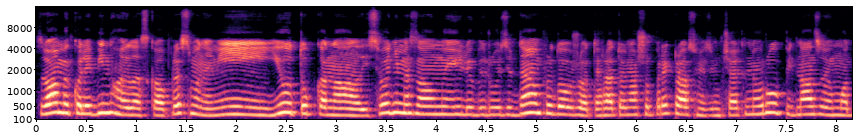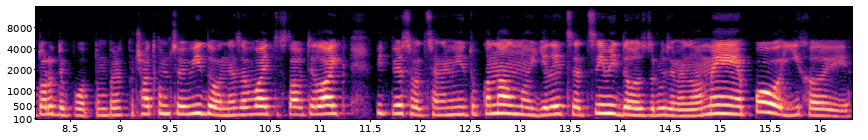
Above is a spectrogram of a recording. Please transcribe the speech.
З вами Коля Бінго і ласкаво просимо на мій YouTube канал. І сьогодні ми з вами, мої любі друзі, будемо продовжувати грати в нашу прекрасну і замечательну гру під назвою Мотор Депот. Тому перед початком цього відео не забувайте ставити лайк, підписуватися на мій YouTube канал, ну і ділитися цим відео з друзями. Ну а ми поїхали!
